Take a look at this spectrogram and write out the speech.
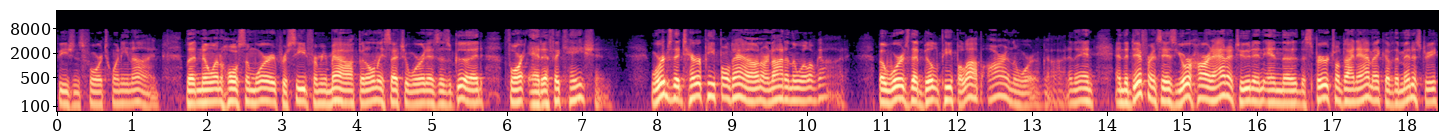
Ephesians 4:29. Let no unwholesome word proceed from your mouth, but only such a word as is good for edification. Words that tear people down are not in the will of God. But words that build people up are in the Word of God. And, and, and the difference is your heart attitude and, and the, the spiritual dynamic of the ministry,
